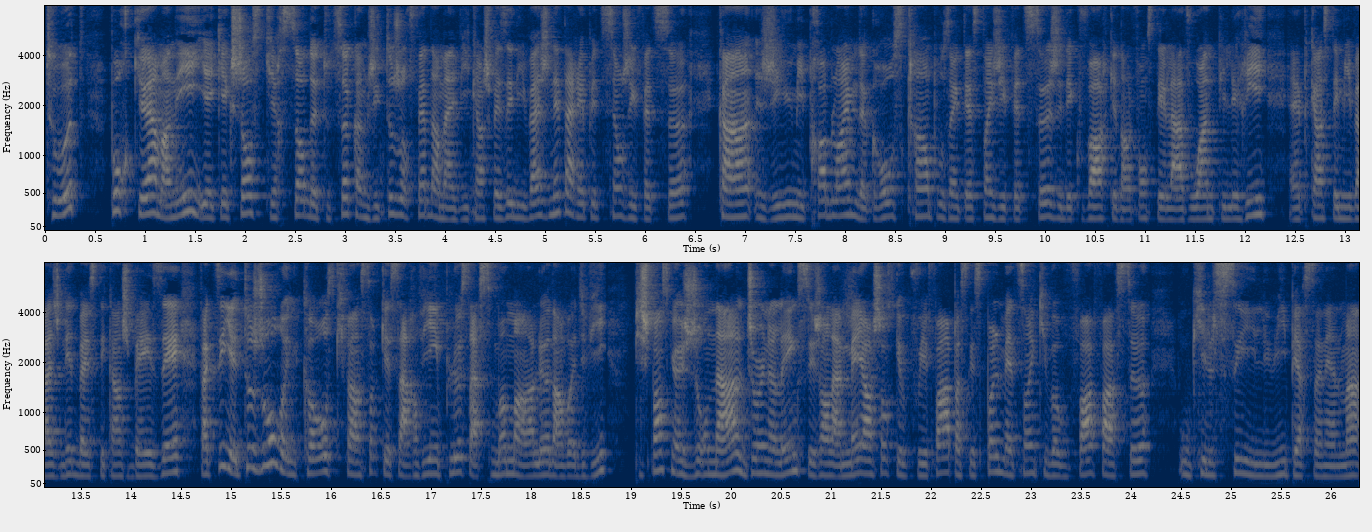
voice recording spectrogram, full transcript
tout pour qu'à un moment donné, il y ait quelque chose qui ressort de tout ça, comme j'ai toujours fait dans ma vie. Quand je faisais des vaginettes à répétition, j'ai fait ça. Quand j'ai eu mes problèmes de grosses crampes aux intestins, j'ai fait ça. J'ai découvert que dans le fond, c'était l'avoine puis le riz. Euh, puis quand c'était mes vaginites, ben, c'était quand je baisais. Fait que tu sais, il y a toujours une cause qui fait en sorte que ça revient plus à ce moment-là dans votre vie. Puis je pense qu'un journal, journaling, c'est genre la meilleure chose que vous pouvez faire parce que c'est pas le médecin qui va vous faire faire ça ou qu'il le sait lui personnellement,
